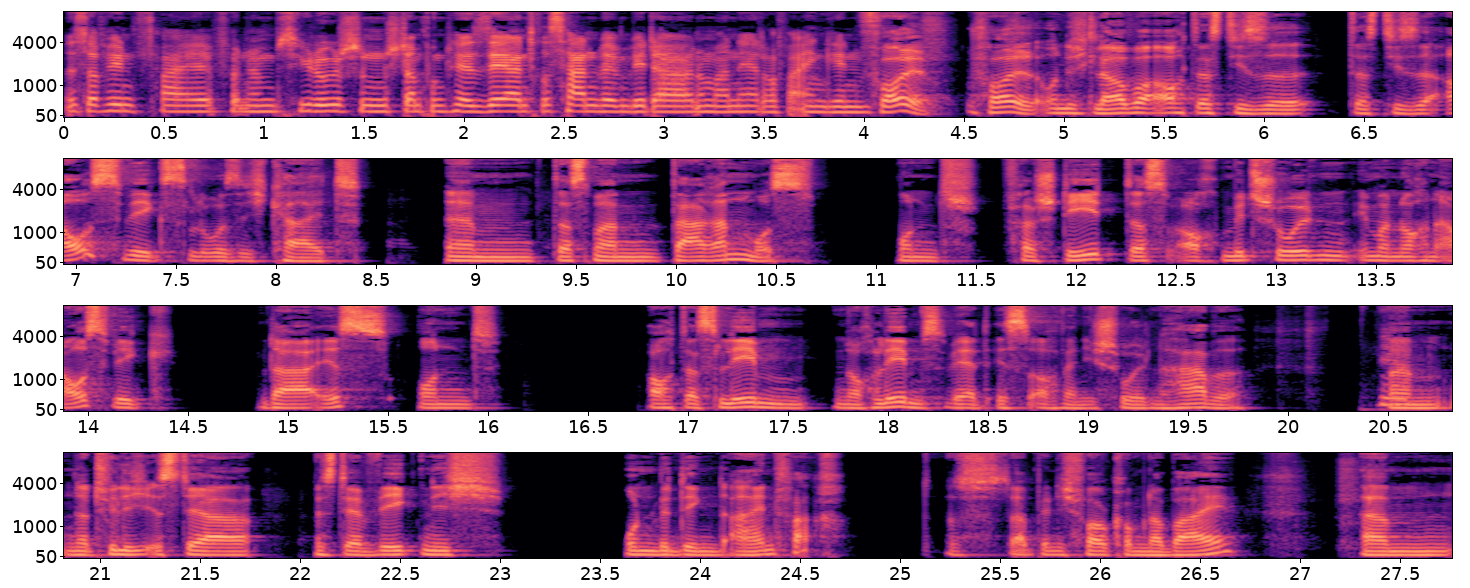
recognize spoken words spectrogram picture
ist auf jeden Fall von einem psychologischen Standpunkt her sehr interessant, wenn wir da nochmal näher drauf eingehen. voll, voll. Und ich glaube auch, dass diese, dass diese Auswegslosigkeit, ähm, dass man daran muss und versteht, dass auch mit Schulden immer noch ein Ausweg da ist und auch das Leben noch lebenswert ist, auch wenn ich Schulden habe. Ja. Ähm, natürlich ist der, ist der Weg nicht unbedingt einfach. Das, da bin ich vollkommen dabei. Ähm,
